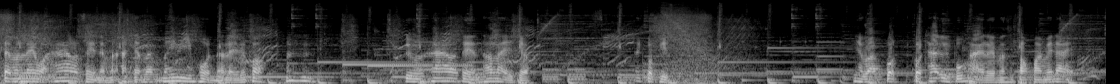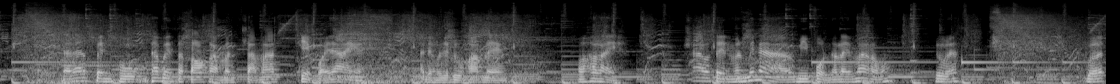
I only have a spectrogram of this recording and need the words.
แต่มันแรงกว่าห้าเปอร์เซ็นต์อะมันอาจจะแบบไม่มีผลอะไรหรือเปล่าดูห้าเปอร์เซ็นต์เท่าไหร่เดี๋ยว ไม่กดผิดเห็นปะกดกดท่าอื่นปุ๊บหายเลยมันสต็อกไว้ไม่ได้ แต่ถ้าเป็นภูมิถ้าเป็นสต็อกอะมันสามารถเก็บไว้ได้ไงเดี๋ยวมันจะดูความแรงว่าเท่าไหร่ห้าเปอร์เซ็นต์มันไม่น่ามีผลอะไรมากหรอกมั้งดูนะเบิร์ด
